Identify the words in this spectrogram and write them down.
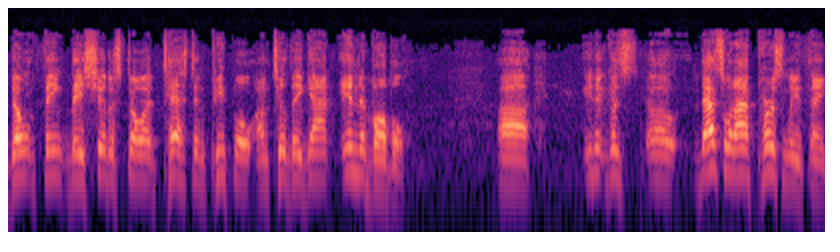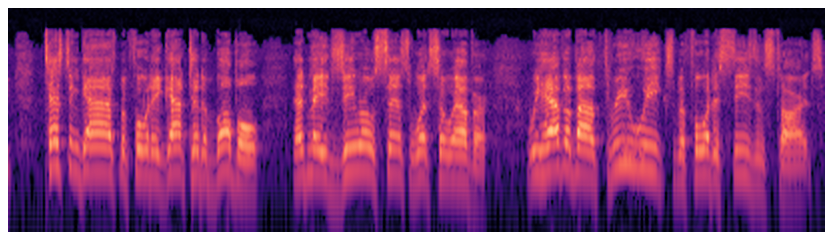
don't think they should have started testing people until they got in the bubble. Uh, you know, because uh, that's what I personally think. Testing guys before they got to the bubble, that made zero sense whatsoever. We have about three weeks before the season starts.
